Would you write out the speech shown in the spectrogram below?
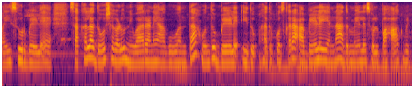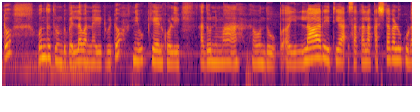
ಮೈಸೂರು ಬೇಳೆ. ಸಕಲ ದೋಷಗಳು ನಿವಾರಣೆ ಆಗುವಂಥ ಒಂದು ಬೇಳೆ ಇದು. ಅದಕ್ಕೋಸ್ಕರ ಆ ಬೇಳೆಯನ್ನು ಅದ್ರ ಮೇಲೆ ಸ್ವಲ್ಪ ಹಾಕಿಬಿಟ್ಟು ಒಂದು ತುಂಡು ಬೆಲ್ಲವನ್ನು ಇಟ್ಬಿಟ್ಟು ನೀವು ಕೇಳ್ಕೊಳ್ಳಿ. ಅದು ನಿಮ್ಮ ಒಂದು ಎಲ್ಲ ರೀತಿಯ ಸಕಲ ಕಷ್ಟಗಳು ಕೂಡ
